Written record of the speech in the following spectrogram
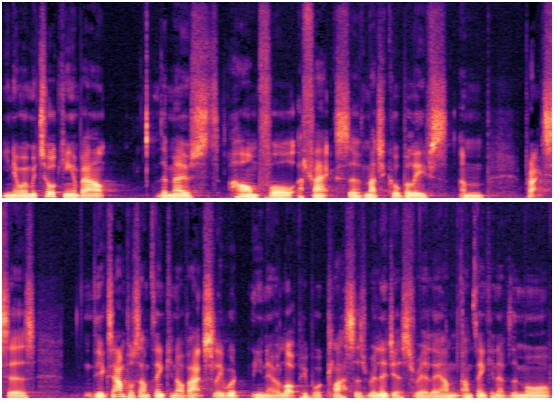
you know when we're talking about the most harmful effects of magical beliefs and practices. The examples I'm thinking of actually would, you know, a lot of people would class as religious. Really, I'm, I'm thinking of the more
